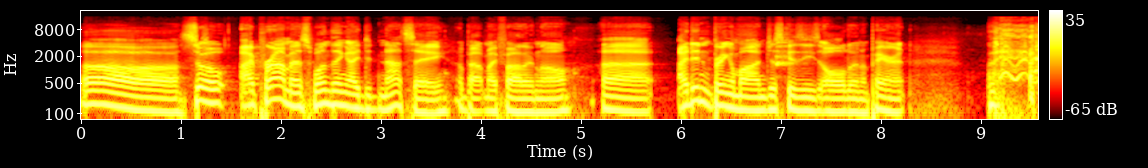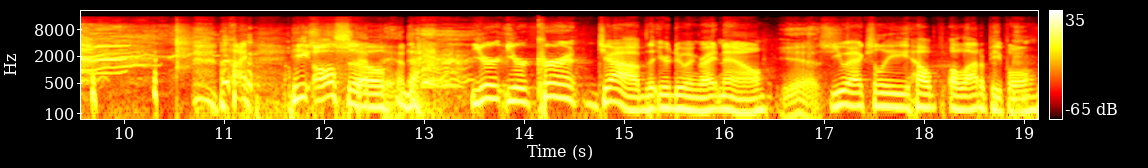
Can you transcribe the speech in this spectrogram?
Oh, so I promise one thing I did not say about my father in law. Uh, I didn't bring him on just because he's old and a parent. I, he also, your your current job that you're doing right now, Yes. you actually help a lot of people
